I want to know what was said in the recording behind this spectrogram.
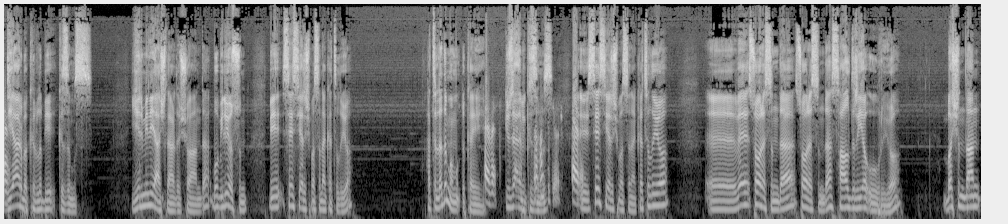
Evet. Diyarbakırlı bir kızımız. 20'li yaşlarda şu anda. Bu biliyorsun bir ses yarışmasına katılıyor. Hatırladın mı Mutlu Kaya'yı? Evet. Güzel bir kızımız. Evet. Ee, ses yarışmasına katılıyor. Ee, ve sonrasında sonrasında saldırıya uğruyor. Başından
